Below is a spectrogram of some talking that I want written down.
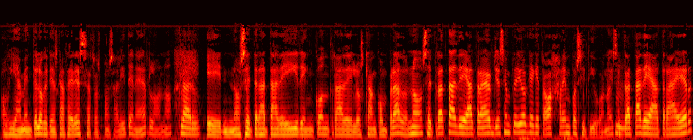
obviamente lo que tienes que hacer es ser responsable y tenerlo, ¿no? Claro. Eh, no se trata de ir en contra de los que han comprado, no, se trata de atraer, yo siempre digo que hay que trabajar en positivo, ¿no? Y se mm. trata de atraer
